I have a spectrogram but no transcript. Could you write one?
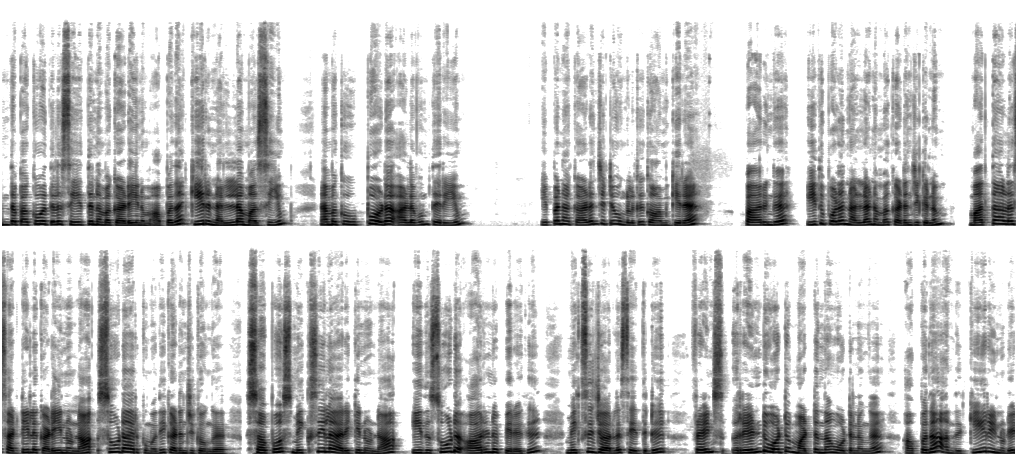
இந்த பக்குவத்தில் சேர்த்து நம்ம கடையணும். அப்போ தான் கீரை நல்லா மசியும். நமக்கு உப்போட அளவும் தெரியும். இப்போ நான் கடைஞ்சிட்டு உங்களுக்கு காமிக்கிறேன். பாருங்க இது போல் நல்லா நம்ம கடைஞ்சிக்கணும். மத்தால சட்டியில் கடையணும்னா சூடாக இருக்கும் போதே கடைஞ்சிக்கோங்க. சப்போஸ் மிக்சியில் அரைக்கணும்னா இது சூடு ஆறின பிறகு மிக்சி ஜாரில் சேர்த்துட்டு ஃப்ரெண்ட்ஸ் ரெண்டு ஓட்டம் மட்டும்தான் ஓட்டணுங்க. அப்போ தான் அந்த கீரையினுடைய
